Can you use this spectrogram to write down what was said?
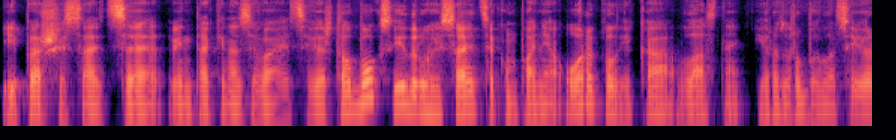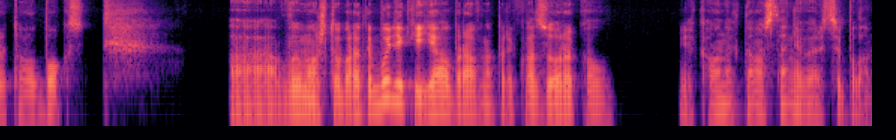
І перший сайт це він так і називається VirtualBox, і другий сайт це компанія Oracle, яка, власне, і розробила цей VirtualBox. А Ви можете обрати будь-який. Я обрав, наприклад, з Oracle, яка у них там остання версія була.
